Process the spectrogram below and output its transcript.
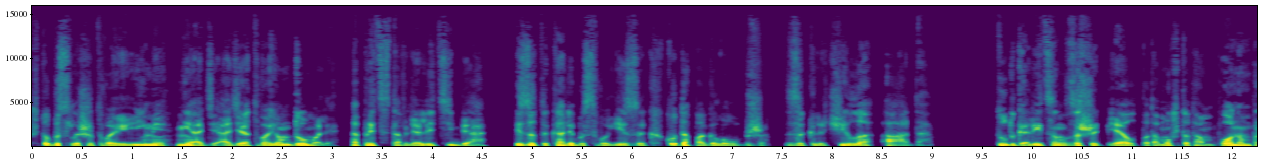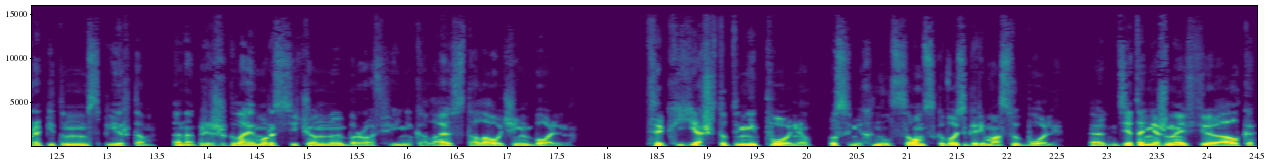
Чтобы, слыша твое имя, не о дяде о твоем думали, а представляли тебя и затыкали бы свой язык куда поглубже», — заключила Ада. Тут Голицын зашипел, потому что тампоном, пропитанным спиртом, она прижгла ему рассеченную бровь, и Николаю стало очень больно. «Так я что-то не понял», — усмехнулся он сквозь гримасу боли. «А где-то нежная фиалка,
